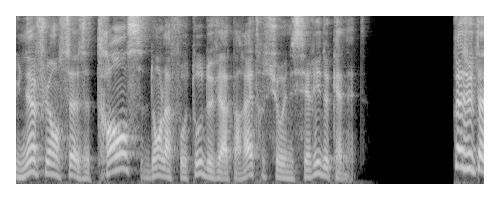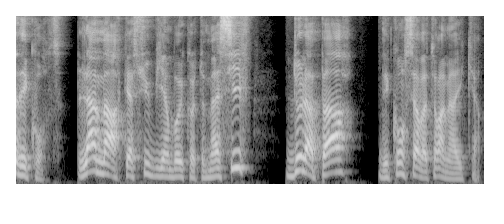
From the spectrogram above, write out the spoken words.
une influenceuse trans dont la photo devait apparaître sur une série de canettes. Résultat des courses, la marque a subi un boycott massif de la part des conservateurs américains.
